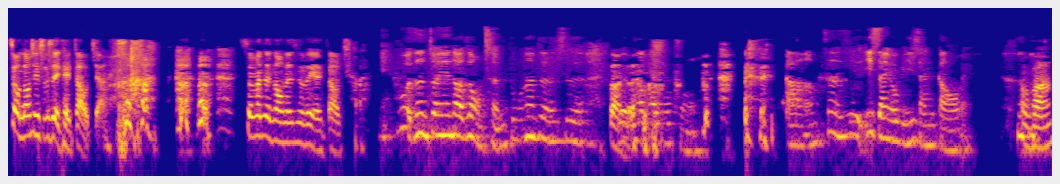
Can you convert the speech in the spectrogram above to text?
这种东西是不是也可以造假？身份证这种东西是不是也可以造假？如果真的专业到这种程度，那真的是 算了。啊，真的是一山有比一山高哎。好吧。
